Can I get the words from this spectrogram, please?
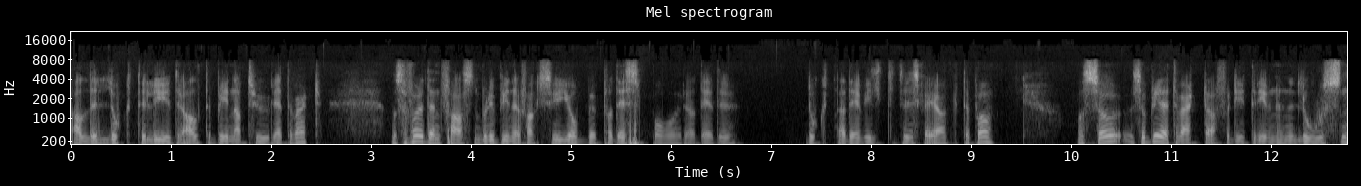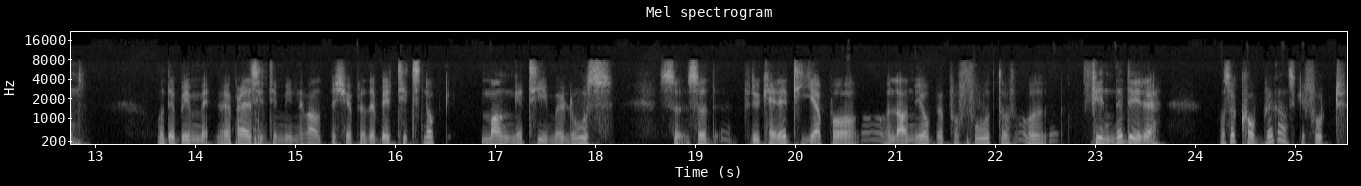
Alle lukter, lyder, alt det blir naturlig etter hvert. Og så får du den fasen hvor du begynner faktisk å jobbe på det sporet og det du lukten av det viltet du skal jakte på. Og så, så blir det etter hvert da for de drivende hunder losen. Og det blir, jeg pleier å si til mine valpekjøpere at det blir tidsnok mange timer los. Så, så bruk heller tida på å la dem jobbe på fot og, og finne dyret. Og så koble ganske fort.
